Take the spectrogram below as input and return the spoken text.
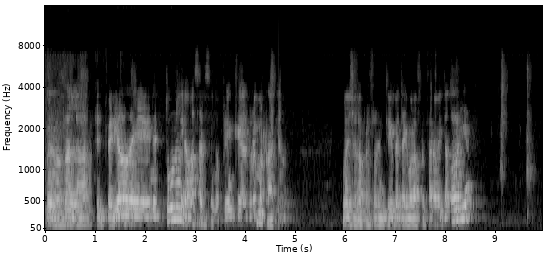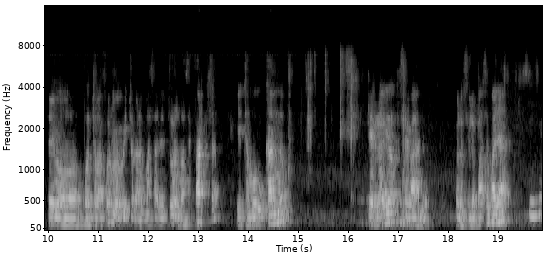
Bueno, nos dan la- el periodo de Neptuno y la masa del Sol. Nos piden que calculemos radio, ¿no? Hemos dicho la fuerza centrípeta igual a la fuerza gravitatoria. Hemos puesto la forma, hemos visto que la masa de Neptuno no hace falta. Y estamos buscando que el radio se va, ¿no? Bueno, si lo paso para allá, Sí, sí.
